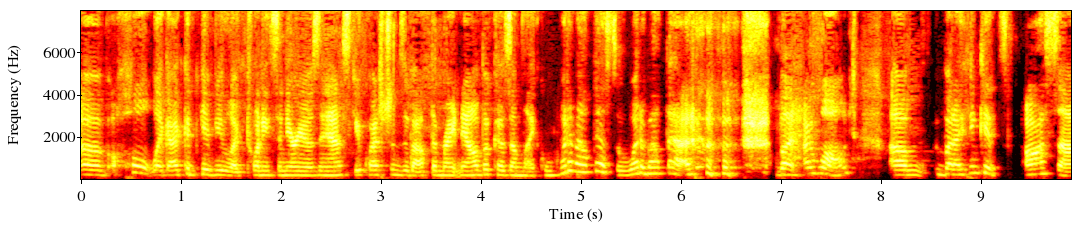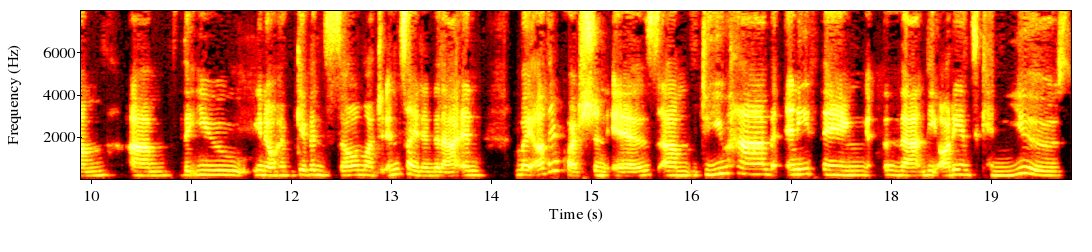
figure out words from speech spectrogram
of a whole, like, I could give you like 20 scenarios and ask you questions about them right now because I'm like, what about this? Or what about that? but I won't. Um, but I think it's awesome um, that you, you know, have given so much insight into that. And my other question is um, Do you have anything that the audience can use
